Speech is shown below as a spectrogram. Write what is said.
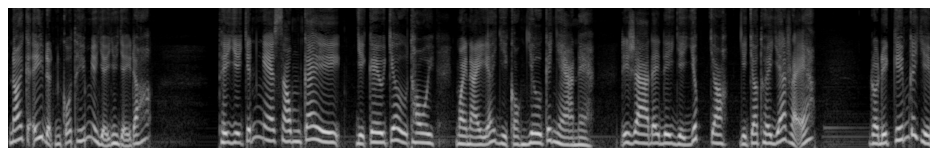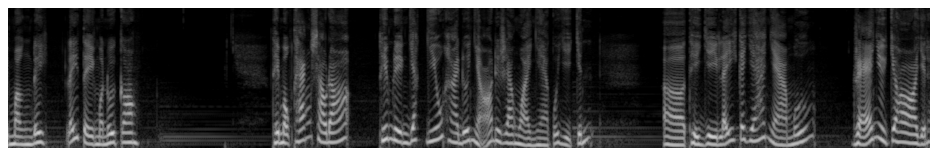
Nói cái ý định của thím như vậy như vậy đó. Thì dì chính nghe xong cái Dì kêu chứ thôi Ngoài này á, dì còn dư cái nhà nè Đi ra đây đi dì giúp cho Dì cho thuê giá rẻ Rồi đi kiếm cái gì mần đi Lấy tiền mà nuôi con. Thì một tháng sau đó Thiếm Liên dắt díu hai đứa nhỏ đi ra ngoài nhà của dì chính. Ờ, Thì dì lấy cái giá nhà mướn Rẻ như cho vậy đó.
